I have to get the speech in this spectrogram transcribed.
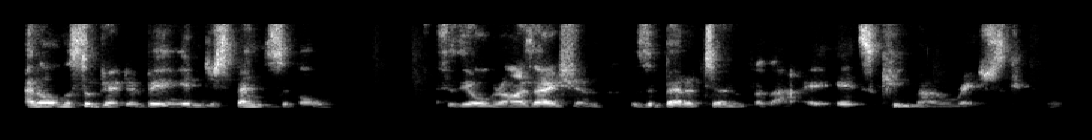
And on the subject of being indispensable, to the organisation, there's a better term for that. It's key man risk or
